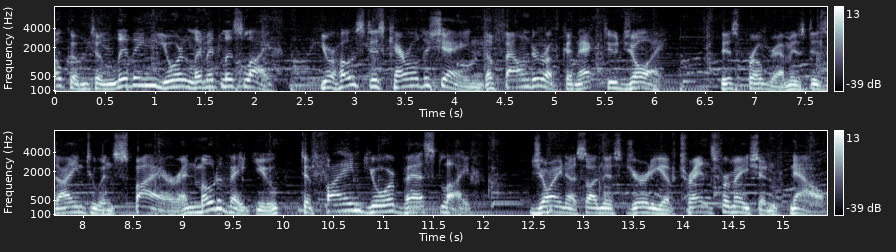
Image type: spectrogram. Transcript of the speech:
Welcome to Living Your Limitless Life. Your host is Carol Deshane, the founder of Connect to Joy. This program is designed to inspire and motivate you to find your best life. Join us on this journey of transformation. Now,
